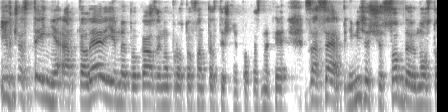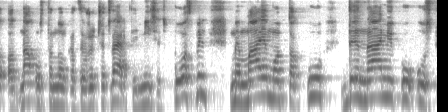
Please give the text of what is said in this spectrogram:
І в частині артилерії ми показуємо просто фантастичні показники за серпень місяць. 691 установка. Це вже четвертий місяць поспіль. Ми маємо таку динаміку успіху,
